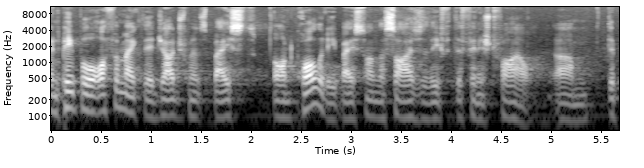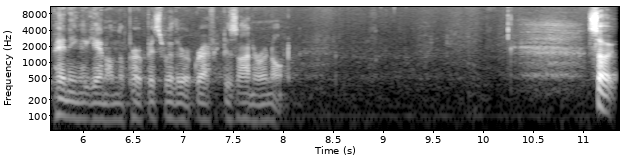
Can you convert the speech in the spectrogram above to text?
And people often make their judgments based on quality, based on the size of the, the finished file, um, depending again on the purpose, whether a graphic designer or not. So,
